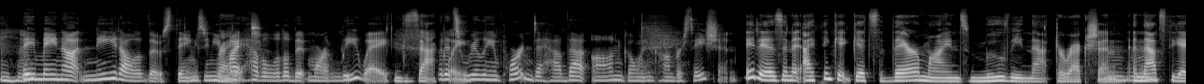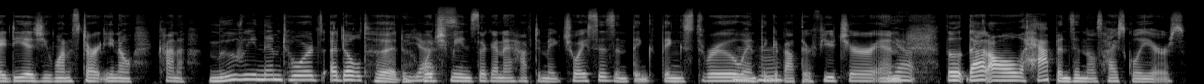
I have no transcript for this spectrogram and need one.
they may not need all of those things and you might have a little bit more leeway exactly. but it's really important to have that ongoing conversation It is, and it, I think it gets their minds moving that direction, Mm-hmm. and that's the idea. Is you want to start, you know, kind of moving them towards adulthood, Yes. which means they're going to have to make choices and think things through and think about their future, and Mm-hmm. Yeah. th- that all happens in those high school years.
